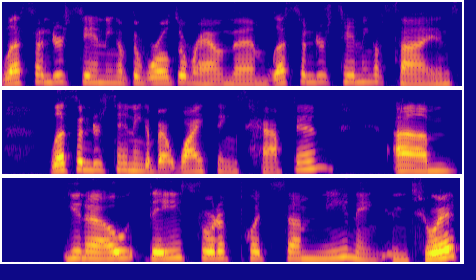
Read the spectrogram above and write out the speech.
less understanding of the world around them less understanding of science less understanding about why things happen um you know, they sort of put some meaning into it?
